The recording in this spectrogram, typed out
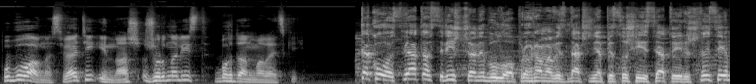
Побував на святі і наш журналіст Богдан Малецький. Такого свята в селі ще не було. Програма відзначення 560-ї річниці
